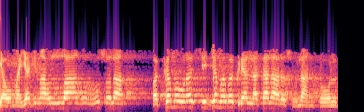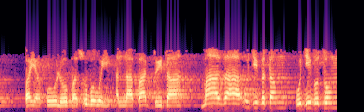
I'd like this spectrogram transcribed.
یوم یجمع الله الرسل فکم ورځ چې جمع وکړي الله تعالی رسولان ټول فیقول فسبوی الله پاک دوی ته ماذا اجبتم اجبتم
